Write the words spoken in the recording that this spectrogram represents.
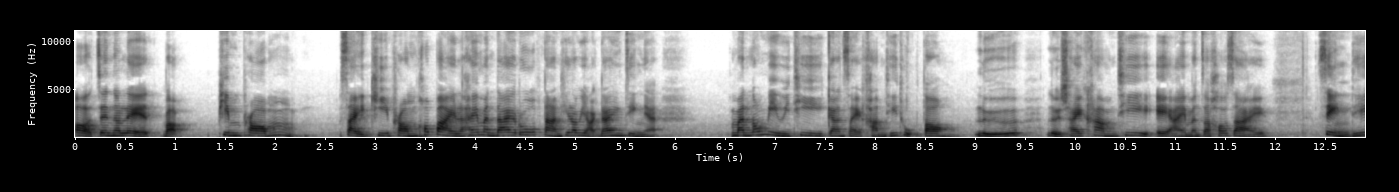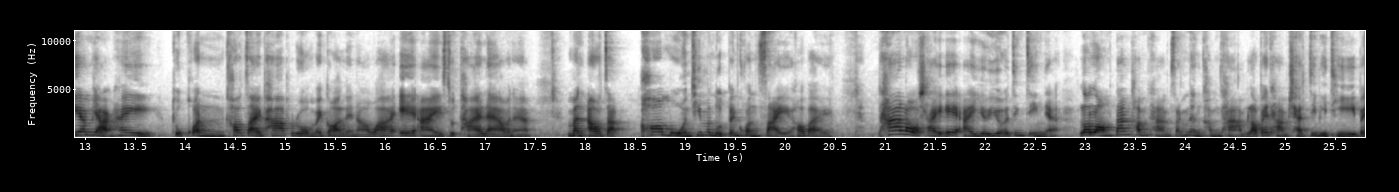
เอ่อ generate แบบพิมพ์พร้อม ใส่คีย์พร้อมเข้าไปแล้วให้มันได้รูปตามที่เราอยากได้จริงๆเนี่ย มันต้องมีวิธีการใส่คำที่ถูกต้อง หรือหรือใช้คำที่ AI มันจะเข้าใจ สิ่งที่ยมอยากให้ทุกคนเข้าใจภาพรวมไว้ก่อนเลยนะว่า AI สุดท้ายแล้วเนี่ยมันเอาจากข้อมูลที่มนุษย์เป็นคนใส่เข้าไป ถ้าเราใช้ AI เยอะ ๆ จริง ๆ เนี่ย เราลองตั้งคำถามสักหนึ่งคำถาม แล้วไปถาม ChatGPT ไป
